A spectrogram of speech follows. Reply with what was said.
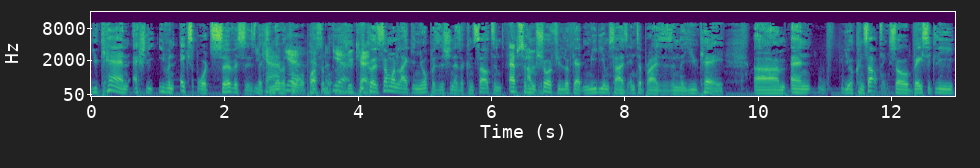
you can actually even export services that can. you never Yeah, thought were possible. Yeah. You can. Because someone like in your position as a consultant, Absolutely. I'm sure if you look at medium-sized enterprises in the UK, um, and you're consulting, so basically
